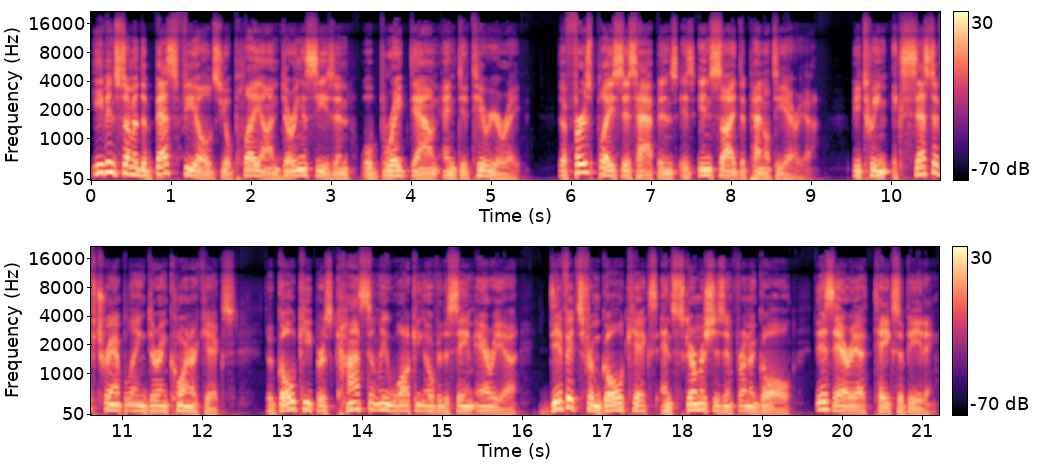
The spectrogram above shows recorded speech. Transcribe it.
Even some of the best fields you'll play on during a season will break down and deteriorate. The first place this happens is inside the penalty area. Between excessive trampling during corner kicks, the goalkeepers constantly walking over the same area, divots from goal kicks, and skirmishes in front of goal, this area takes a beating.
